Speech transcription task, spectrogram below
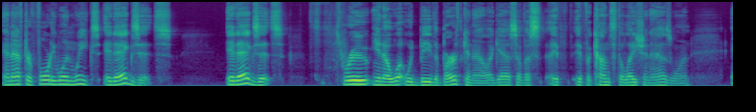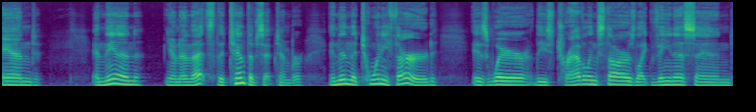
And after 41 weeks, it exits. It exits through, you know, what would be the birth canal, I guess, of a, if, if a constellation has one. And and then, you know, now that's the 10th of September. And then the 23rd is where these traveling stars like Venus and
